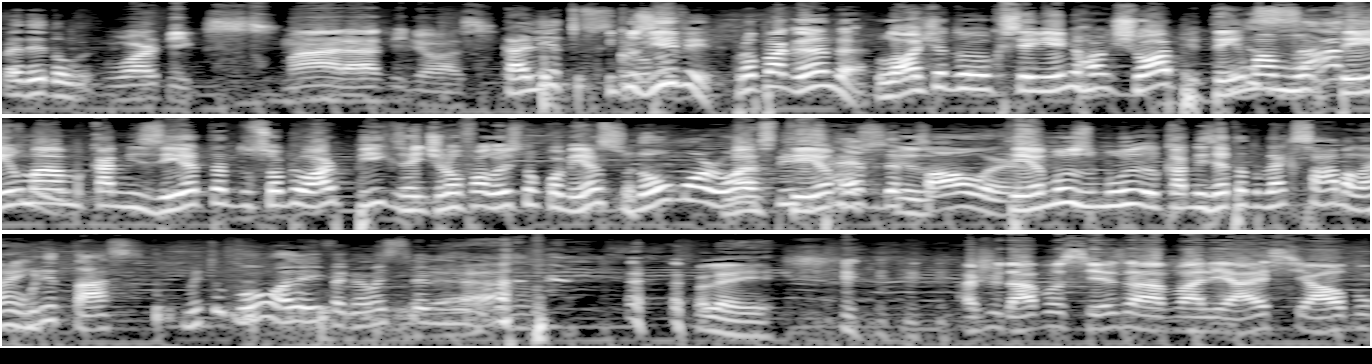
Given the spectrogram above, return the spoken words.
Vai daí, Douglas. War Pigs, maravilhosa. Carlitos. Inclusive, propaganda. Loja do CMM Rock Shop tem uma, Exato. tem uma camiseta do, sobre o War Pigs. A gente não falou isso no começo. No More War mas Pigs temos, Have the Power. Temos camiseta do Black Sabbath lá, hein? Bonitaço. Muito bom, olha aí, pegar uma estrelinha. Olha aí. Ajudar vocês a avaliar esse álbum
